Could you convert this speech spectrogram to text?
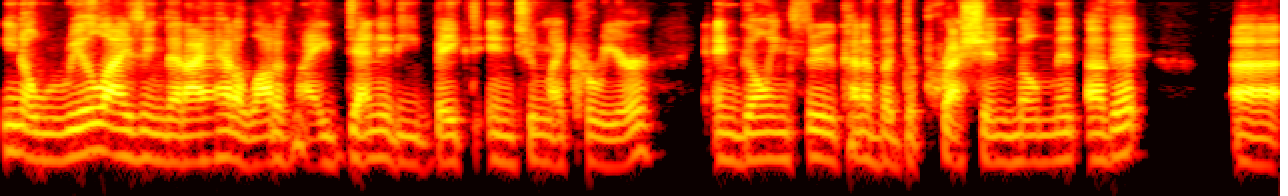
you know, realizing that I had a lot of my identity baked into my career and going through kind of a depression moment of it, uh,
